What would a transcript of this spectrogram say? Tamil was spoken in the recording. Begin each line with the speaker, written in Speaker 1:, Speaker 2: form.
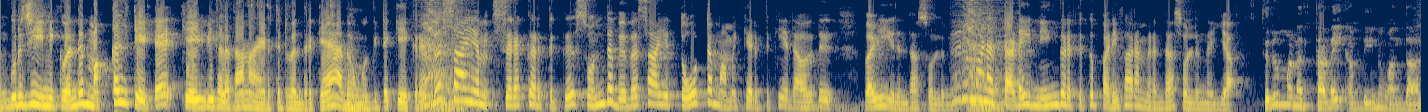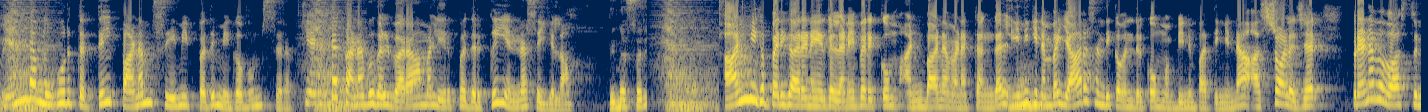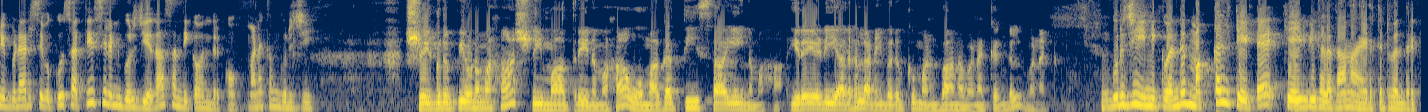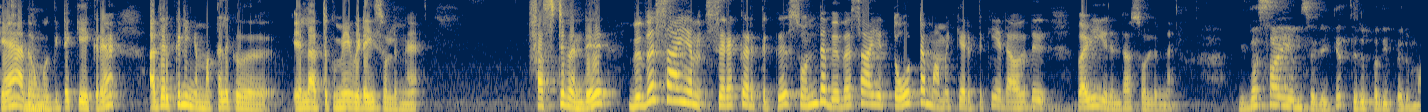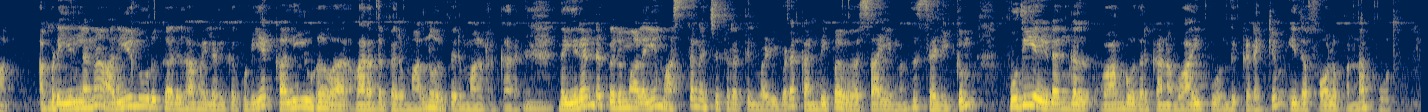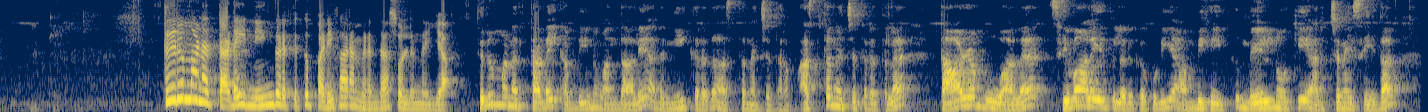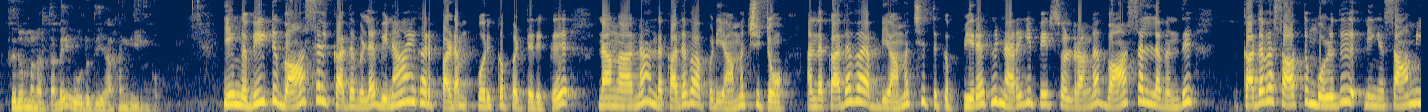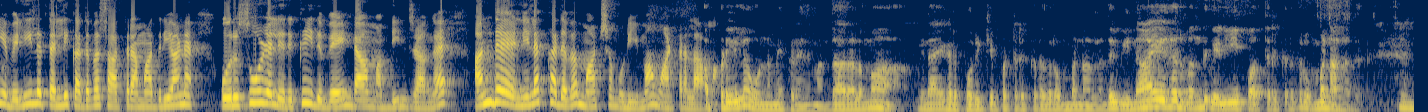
Speaker 1: குருஜி இன்னைக்கு வந்து மக்கள் கேட்ட கேள்விகளை தான் நான் எடுத்துட்டு வந்திருக்கேன். அதை உங்ககிட்ட கேட்குறேன் விவசாயம் சிறக்கிறதுக்கு சொந்த விவசாய தோட்டம் அமைக்கிறதுக்கு ஏதாவது வழி இருந்தா சொல்லுங்க. திருமண தடை நீங்கிறதுக்கு பரிகாரம் இருந்தா சொல்லுங்க ஐயா.
Speaker 2: திருமண தடை அப்படின்னு வந்தாலே
Speaker 1: எந்த முகூர்த்தத்தில் பணம் சேமிப்பது மிகவும் சிறப்பு? கெட்ட கனவுகள் வராமல் இருப்பதற்கு என்ன செய்யலாம்?
Speaker 2: தினசரி
Speaker 1: ஆன்மீக பரிகார நேயர்கள் அனைவருக்கும் அன்பான வணக்கங்கள். இன்னைக்கு நம்ம யாரை சந்திக்க வந்திருக்கோம் அப்படின்னு பாத்தீங்கன்னா அஸ்ட்ராலஜர் பிரணவ வாஸ்து நிபுணர் சிவகு சத்யசீலன் குருஜியை தான் சந்திக்க வந்திருக்கோம். வணக்கம் குருஜி.
Speaker 2: ஸ்ரீ குருப்பியோ நமகா ஸ்ரீ மாத்ரே நமகா ஓம் அகத்தீசாயை நமகா இறையடியார்கள் அனைவருக்கும் அன்பான வணக்கங்கள் வணக்கம்.
Speaker 1: குருஜி இன்னைக்கு வந்து மக்கள் கேட்ட கேள்விகளை தான் நான் எடுத்துட்டு வந்திருக்கேன். அதை உங்ககிட்ட கேட்குறேன் அதற்கு நீங்க மக்களுக்கு எல்லாத்துக்குமே விடை சொல்லுங்க. ஃபர்ஸ்ட் வந்து விவசாயம் சிறக்கிறதுக்கு சொந்த விவசாய தோட்டம் அமைக்கிறதுக்கு ஏதாவது வழி இருந்தா சொல்லுங்க.
Speaker 2: விவசாயம் செழிக்க திருப்பதி பெருமாள். அப்படி இல்லைன்னா அரியலூருக்கு அருகாமையில் இருக்கக்கூடிய கலியுக வ- வரத பெருமாள்னு ஒரு பெருமாள் இருக்காரு. இந்த இரண்டு பெருமாளையும் அஸ்த நட்சத்திரத்தில் வழிபட கண்டிப்பா விவசாயம் வந்து செழிக்கும். புதிய இடங்கள் வாங்குவதற்கான வாய்ப்பு வந்து கிடைக்கும். இதை ஃபாலோ பண்ணா போதும்.
Speaker 1: திருமண தடை நீங்கிறதுக்கு பரிகாரம் இருந்தா சொல்லுங்க ஐயா.
Speaker 2: திருமண தடை அப்படின்னு வந்தாலே அதை நீக்கிறது அஸ்த நட்சத்திரம். அஸ்த நட்சத்திரத்தில் தாழம்பூவால் சிவாலயத்தில் இருக்கக்கூடிய அம்பிகைக்கு மேல் நோக்கி அர்ச்சனை செய்தால் திருமண தடை உறுதியாக நீங்கும்.
Speaker 1: எங்க வீட்டு வாசல் கதவுல விநாயகர் படம் பொறிக்கப்பட்டிருக்கு. நாங்க ஆனா அந்த கதவை அப்படி அமைச்சிட்டோம். அந்த கதவை அப்படி அமைச்சதுக்கு பிறகு நிறைய பேர் சொல்றாங்க வாசல்ல வந்து கதவை சாத்தும் பொழுது நீங்க சாமியை வெளியில தள்ளி கதவை சாத்துற மாதிரியான ஒரு சூழல் இருக்கு இது வேண்டாம் அப்படின்றாங்க. அந்த நிலக்கதவை மாற்ற முடியுமா மாற்றலாமா?
Speaker 2: அப்படியெல்லாம் ஒண்ணுமே கிடையாதுமா தாராளமா விநாயகர் பொறிக்கப்பட்டிருக்கிறது ரொம்ப நல்லது. விநாயகர் வந்து வெளியே பார்த்திருக்கிறது ரொம்ப நல்லது.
